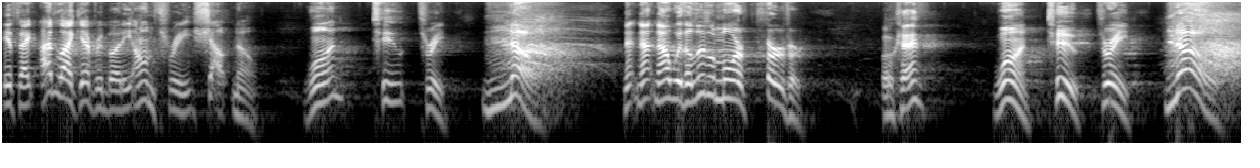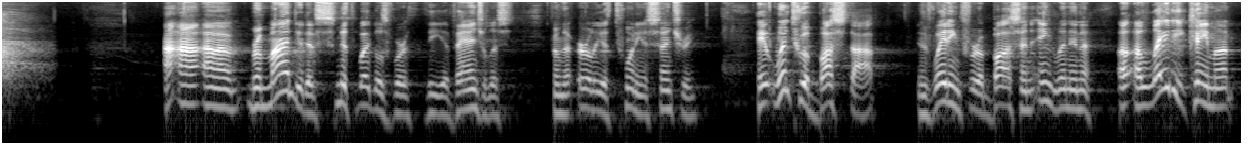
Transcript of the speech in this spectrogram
In fact, I'd like everybody on three, shout no. One, two, three. No. Now, now, now with a little more fervor, okay? One, two, three. No. I, am reminded of Smith Wigglesworth, the evangelist from the earliest 20th century. He went to a bus stop and was waiting for a bus in England, and a, a lady came up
